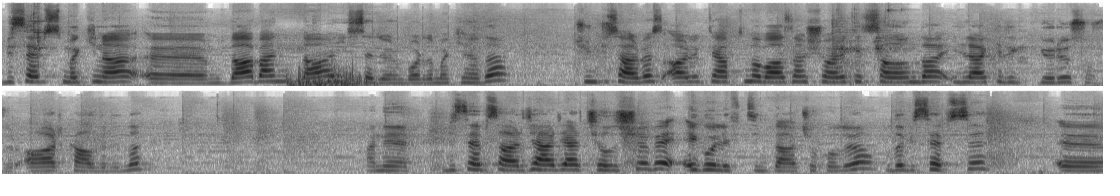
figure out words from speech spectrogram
Biceps makina e, daha ben daha iyi hissediyorum bu arada makinede. Çünkü serbest ağırlıkta yaptığımda bazen şu hareket salonunda illaki de görüyorsunuzdur ağır kaldırdığında. Hani biceps harcı her yer çalışıyor ve ego lifting daha çok oluyor. Bu da bicepsi e,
